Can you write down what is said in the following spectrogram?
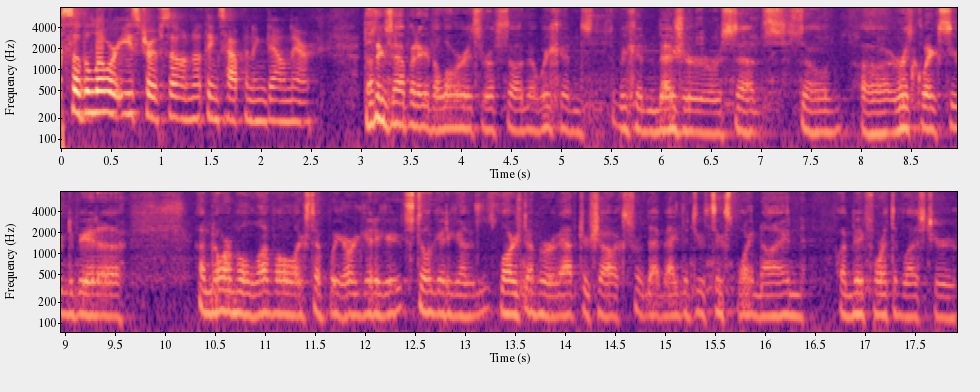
So the lower East Rift Zone, nothing's happening down there? Nothing's happening in the lower East Rift Zone that we can, we can measure or sense. So uh, earthquakes seem to be at a a normal level, except we are getting still getting a large number of aftershocks from that magnitude 6.9 on May 4th of last year.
